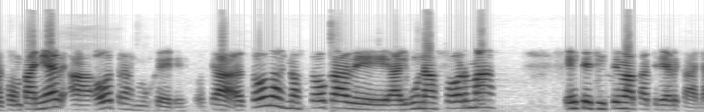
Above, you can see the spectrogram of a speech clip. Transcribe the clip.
acompañar a otras mujeres. O sea, a todas nos toca de alguna forma este sistema patriarcal.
